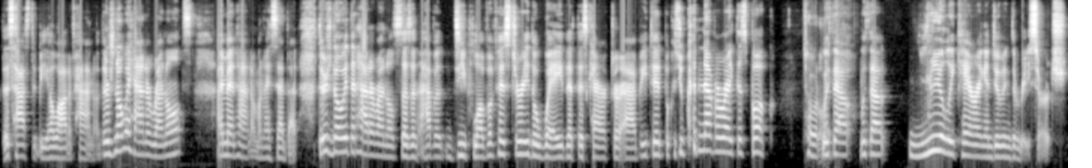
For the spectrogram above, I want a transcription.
this has to be a lot of Hannah. There's no way Hannah Reynolds, I meant Hannah when I said that. There's no way that Hannah Reynolds doesn't have a deep love of history the way that this character Abby did because you could never write this book Totally. without without really caring and doing the research.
